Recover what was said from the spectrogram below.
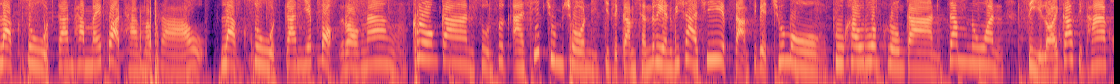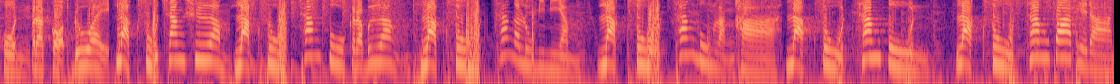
หลักสูตรการทำไม้กวาดทางมะพร้าว หลักสูตรการเย็บเบาะรองนั่ง โครงการศูนย์ฝึกอาชีพชุมชน กิจกรรมชั้นเรียนวิชาชีพ 31 ชั่วโมงผู้เข้าร่วมโครงการจำนวน 495 คน ประกอบด้วย หลักสูตรช่างเชื่อม หลักสูตรช่างปูกระเบื้อง หลักสูตรช่างอลูมิเนียม หลักสูตรช่างมุงหลังคา หลักสูตรช่างปูน หลักสูตรช่างฝ้าเพดาน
